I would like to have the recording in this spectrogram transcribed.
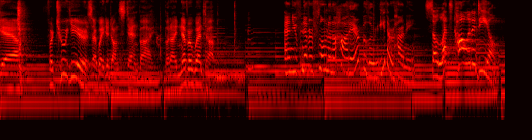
Yeah. For two years I waited on standby, but I never went up. And you've never flown in a hot air balloon either, honey. So let's call it a deal.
